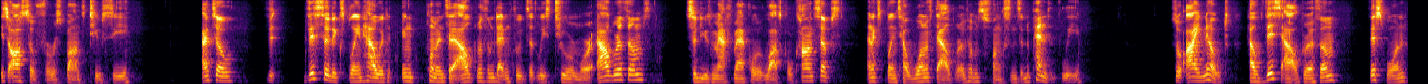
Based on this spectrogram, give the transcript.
is also for response 2C. And so this should explain how it implements an algorithm that includes at least two or more algorithms, should use mathematical or logical concepts, and explains how one of the algorithms functions independently. So I note how this algorithm, this one,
